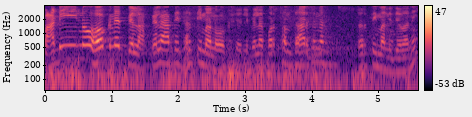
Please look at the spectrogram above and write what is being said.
પાડીનો હક ને જ પહેલાં પહેલાં આપણી ધરતીમાંનો હક છે. એટલે પહેલાં પ્રથમ ધાર છે ને, ધરતીમાંની દેવાની.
